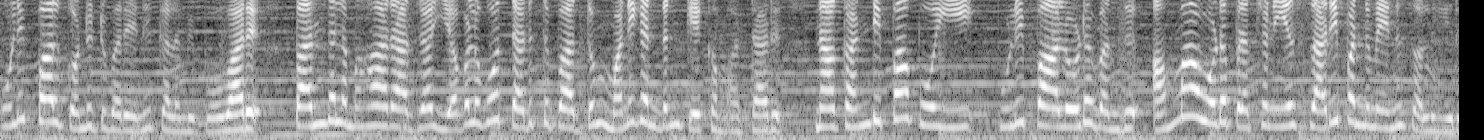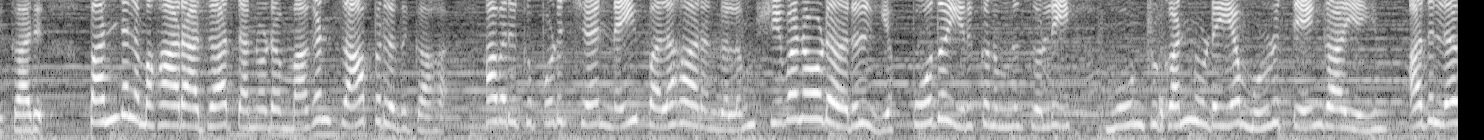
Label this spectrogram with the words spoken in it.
புளிப்பால் கொண்டுட்டு வரேன்னு கிளம்பி போவாரு. பந்தல மகாராஜா எவ்வளவோ தடுத்து பார்த்தும் மணிகண்டன் கேட்க மாட்டாரு. நான் கண்டிப்பா போய் புளிப்பாலோட வந்து அம்மாவோட பிரச்சனையை சரி பண்ணுவேன்னு சொல்லி இருக்காரு பந்தல மகாராஜா தன்னோட மகன் சாப்பிட்றதுக்காக அவருக்கு பிடிச்ச நெய் பலகாரங்களும் சிவனோட அருள் எப்போதும் இருக்கணும்னு சொல்லி மூன்று கண்ணுடைய முழு தேங்காயையும் அதுல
